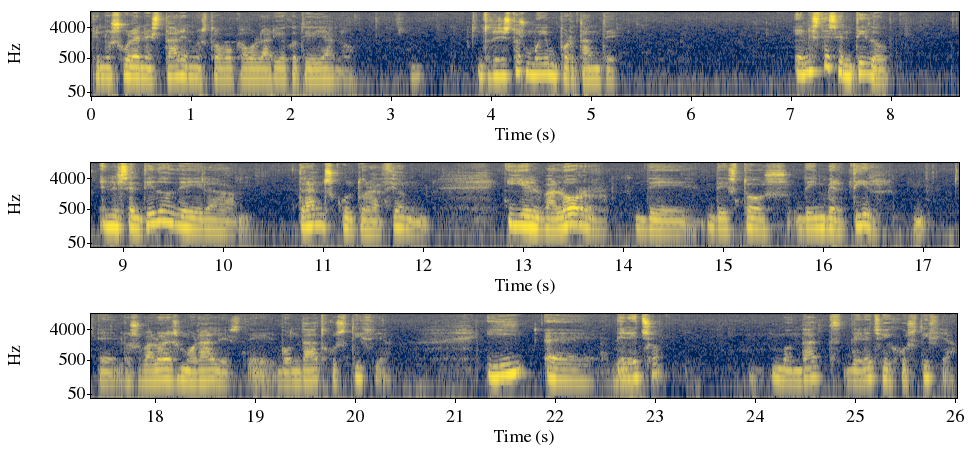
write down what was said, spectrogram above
que no suelen estar en nuestro vocabulario cotidiano. Entonces esto es muy importante. En este sentido, en el sentido de la transculturación y el valor de, estos, de invertir eh, los valores morales de bondad, justicia y eh, derecho, bondad, derecho y justicia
